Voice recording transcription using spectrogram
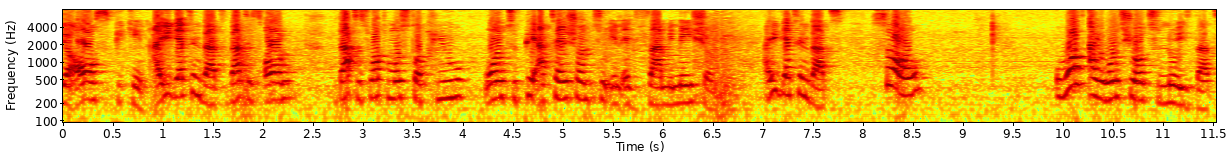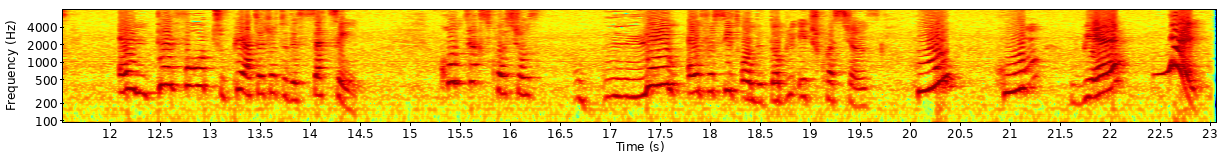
they're all speaking. Are you getting that? That is all that is what most of you want to pay attention to in examination are you getting that? So what i want you all to know is that endeavor to pay attention to the setting. Context questions lay emphasis on the wh questions. Who whom where when.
